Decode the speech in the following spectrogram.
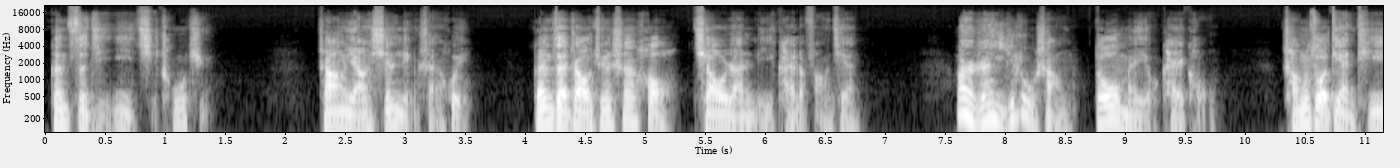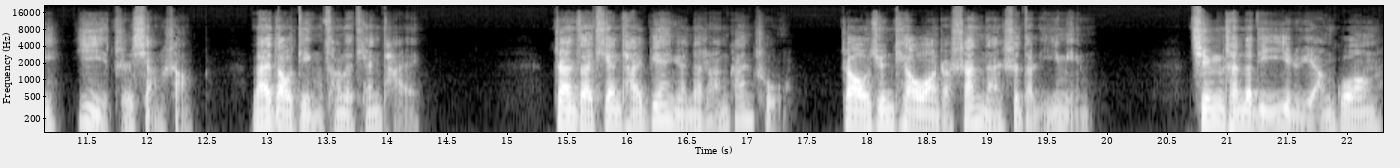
跟自己一起出去。张扬心领神会，跟在赵军身后悄然离开了房间。二人一路上都没有开口。乘坐电梯一直向上，来到顶层的天台。站在天台边缘的栏杆处，赵军眺望着山南市的黎明。清晨的第一缕阳光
